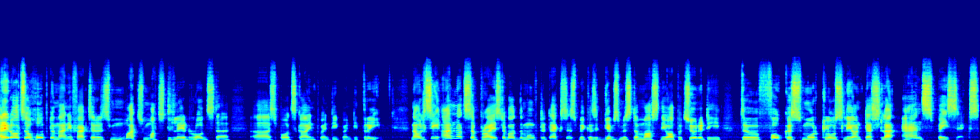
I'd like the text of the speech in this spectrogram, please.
And it also hoped to manufacture its much, much delayed Roadster uh, sports car in 2023. Now, see, I'm not surprised about the move to Texas because it gives Mr. Musk the opportunity to focus more closely on Tesla and SpaceX,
